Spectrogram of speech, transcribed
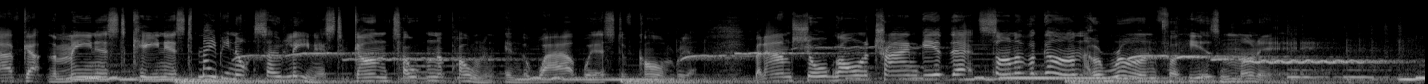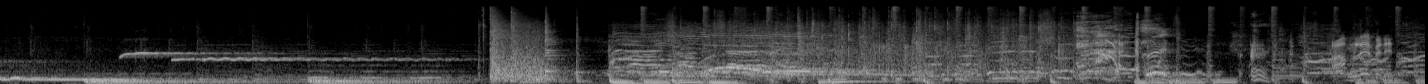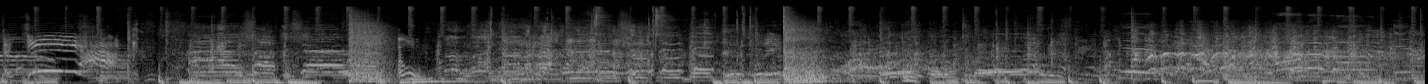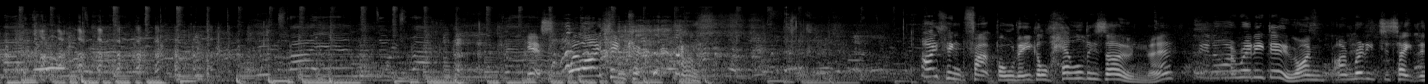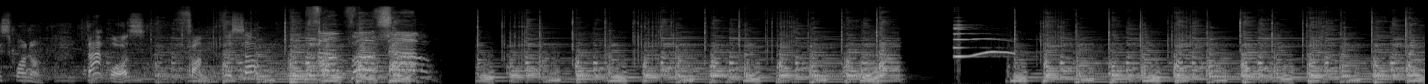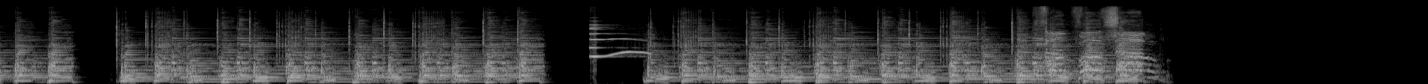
I've got the meanest, keenest, maybe not so leanest gun-toting opponent in the wild west of Cumbria. But I'm sure gonna try and give that son of a gun a run for his money. Yes. Well, I think. Uh, I think Fat Bald Eagle held his own there. You know, I really do. I'm, I'm ready to take this one on. That was fun for some. Fun for some.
